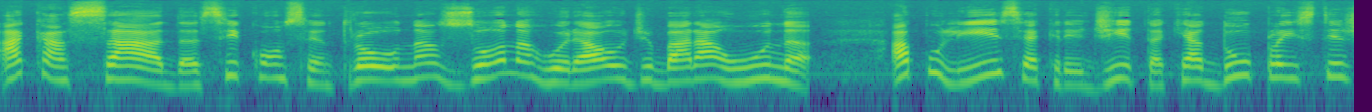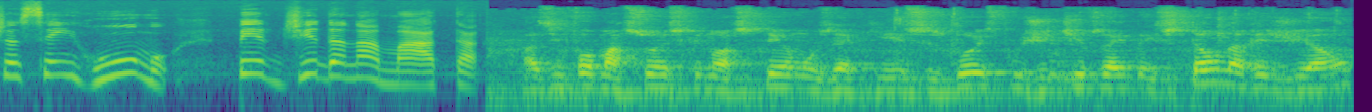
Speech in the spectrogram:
a caçada se concentrou na zona rural de Baraúna. A polícia acredita que a dupla esteja sem rumo, perdida na mata. As informações que nós temos é que esses dois fugitivos ainda estão na região.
